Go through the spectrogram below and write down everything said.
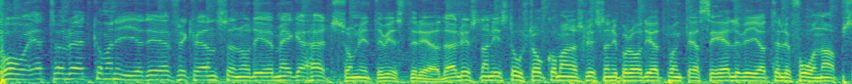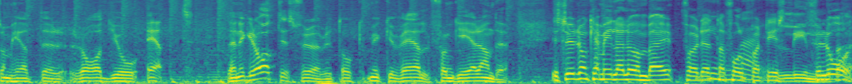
På 101,9 det är frekvensen och det är megahertz om ni inte visste det. Där lyssnar ni i Storstockholm, annars lyssnar ni på radio1.se eller via telefonapp som heter Radio 1. Den är gratis för övrigt och mycket väl fungerande. I studion Camilla Lundberg, före detta Lindberg. folkpartist. Lindberg. Förlåt,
